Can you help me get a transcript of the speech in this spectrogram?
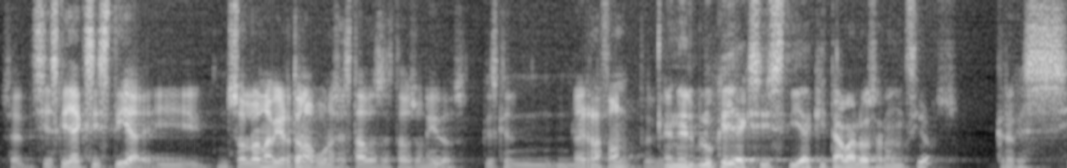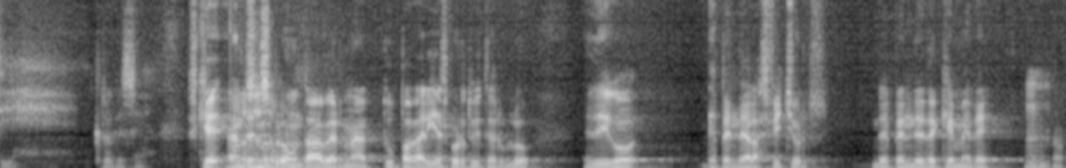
O sea, si es que ya existía y solo lo han abierto en algunos estados de Estados Unidos. Que es que no hay razón. porque- ¿En el Blue que ya existía quitaban los anuncios? Creo que sí. Creo que sí. Es que No antes sé me seguro. preguntaba Bernat, ¿tú pagarías por Twitter Blue? Y digo, depende de las features, depende de qué me dé. ¿no?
